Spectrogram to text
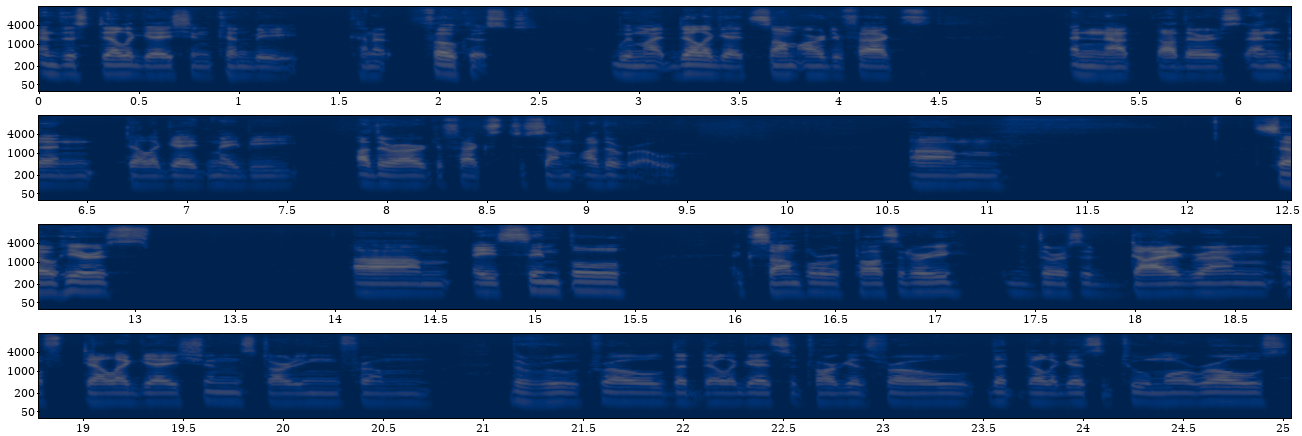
And this delegation can be kind of focused. We might delegate some artifacts and not others, and then delegate maybe other artifacts to some other role. Um, so here's um, a simple example repository. There's a diagram of delegation starting from the root role that delegates the targets role, that delegates to two more roles,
